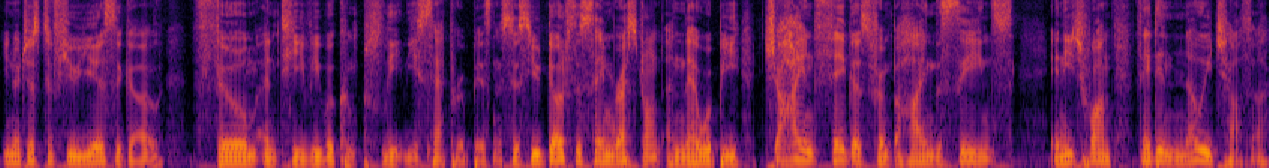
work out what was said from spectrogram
You know, just a few years ago, film and TV were completely separate businesses. You'd go to the same restaurant and there would be giant figures from behind the scenes in each one. They didn't know each other.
